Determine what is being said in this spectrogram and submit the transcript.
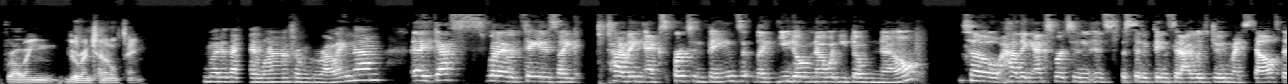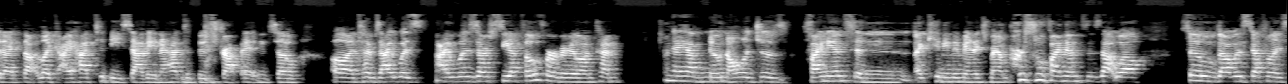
growing your internal team? What have I learned from growing them? I guess what I would say is like having experts in things, like you don't know what you don't know. So having experts in, in, specific things that I was doing myself that I thought like I had to be savvy and I had to bootstrap it. And so a lot of times I was I was our CFO for a very long time and I have no knowledge of finance and I can't even manage my own personal finances that well. So that was definitely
